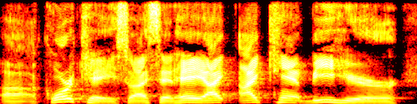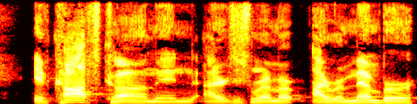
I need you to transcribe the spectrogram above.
uh, a court case, so I said, hey, I, I can't be here if cops come. And I just remember, I remember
